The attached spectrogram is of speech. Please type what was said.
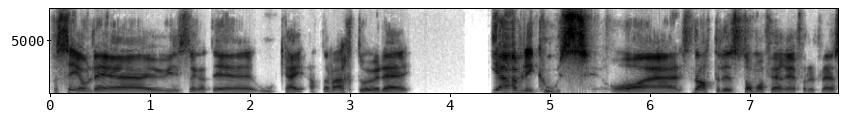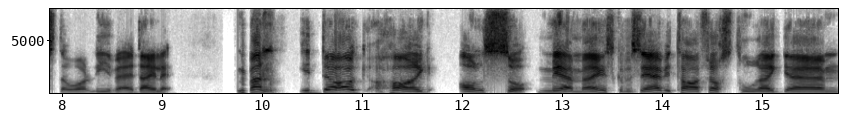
Få se om det eh, viser seg at det er OK etter hvert. Da er det jævlig kos. Og eh, snart er det sommerferie for de fleste, og livet er deilig. Men i dag har jeg altså med meg Skal vi se, vi tar først, tror jeg eh,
